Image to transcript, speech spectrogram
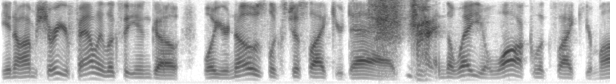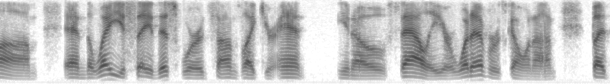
You know, I'm sure your family looks at you and go, well, your nose looks just like your dad right. and the way you walk looks like your mom and the way you say this word sounds like your aunt you know Sally or whatever's going on. But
